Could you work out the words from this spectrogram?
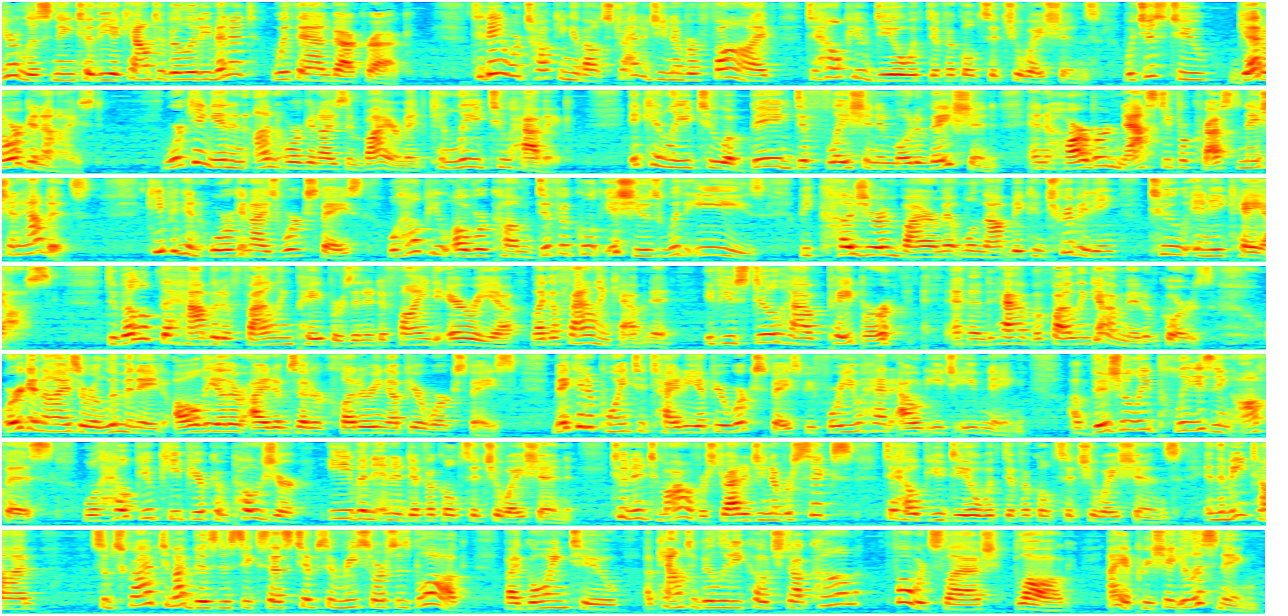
You're listening to the Accountability Minute with Ann Bachrach. Today we're talking about strategy number five to help you deal with difficult situations, which is to get organized. Working in an unorganized environment can lead to havoc. It can lead to a big deflation in motivation and harbor nasty procrastination habits. Keeping an organized workspace will help you overcome difficult issues with ease because your environment will not be contributing to any chaos. Develop the habit of filing papers in a defined area, like a filing cabinet, if you still have paper and have a filing cabinet, of course. Organize or eliminate all the other items that are cluttering up your workspace. Make it a point to tidy up your workspace before you head out each evening. A visually pleasing office will help you keep your composure even in a difficult situation. Tune in tomorrow for strategy number six to help you deal with difficult situations. In the meantime, Subscribe to my business success tips and resources blog by going to accountabilitycoach.com forward slash blog. I appreciate you listening.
